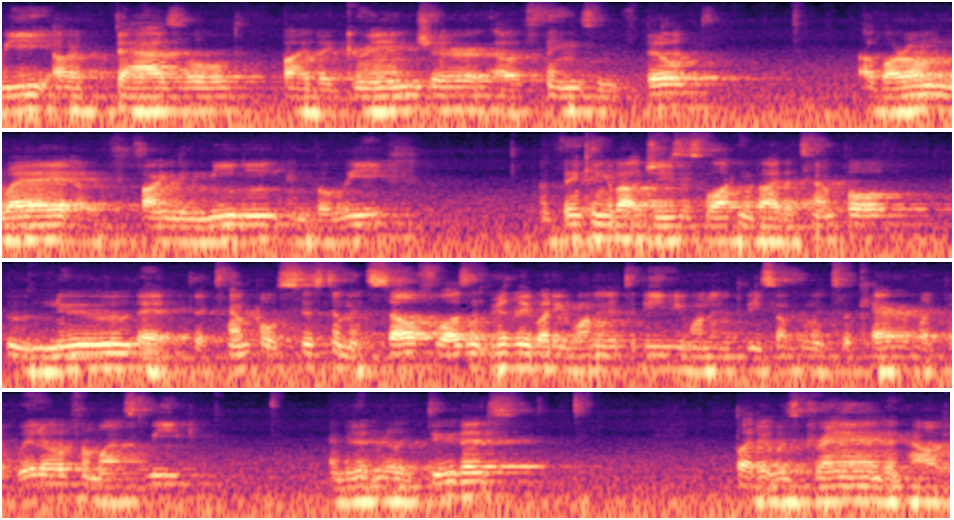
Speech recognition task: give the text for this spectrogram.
we are dazzled by the grandeur of things we've built, of our own way of finding meaning and belief. I'm thinking about Jesus walking by the temple, who knew that the temple system itself wasn't really what he wanted it to be. He wanted it to be something that took care of, like the widow from last week, and it didn't really do this. But it was grand and how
